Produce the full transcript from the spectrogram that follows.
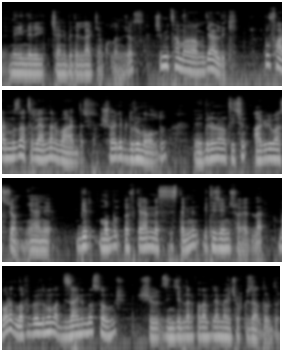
e, neyin nereye gideceğini belirlerken kullanacağız. Şimdi tamam geldik. Bu farmımızı hatırlayanlar vardır. Şöyle bir durum oldu. E, 1.16 için agrivasyon yani bir mobun öfkelenmesi sisteminin biteceğini söylediler. Bu arada lafı böldüm ama dizaynım nasıl olmuş? Şu zincirler falan filan bence çok güzel durdu.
